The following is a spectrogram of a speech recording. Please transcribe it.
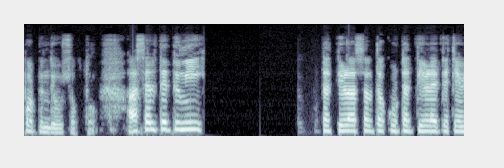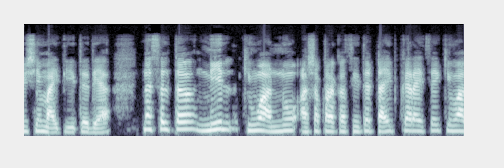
पटवून देऊ शकतो. असेल ते तुम्ही कुठं तिळ असेल तर कुठं तिळ आहे त्याच्याविषयी माहिती इथे द्या. नसेल तर नील किंवा नो अशा प्रकारचं इथं टाईप करायचंय किंवा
